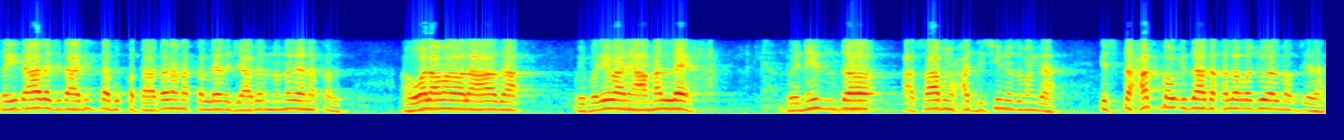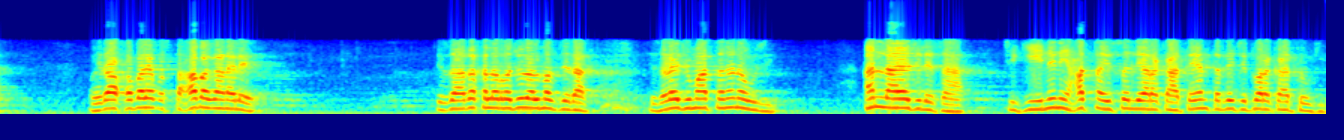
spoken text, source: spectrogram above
سيدا رجل حديث ابو قتاده نه نقل له جابر نه نه نقل اول عمل ولا هذا وي په دې باندې عمل له په نزد اصحاب محدثين زمنګه استحبوا اذا دخل الرجل المسجد واذا خبره مستحبه غنلې اذا دخل الرجل المسجد زړه جمعه ته نه نوځي ان لا يجلس چې کیننی حتا يصلي رکعتين تر دې چې دوه رکعات وکړي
